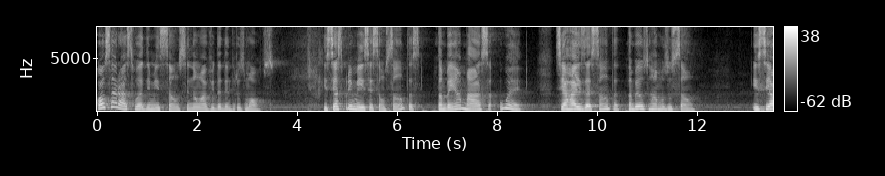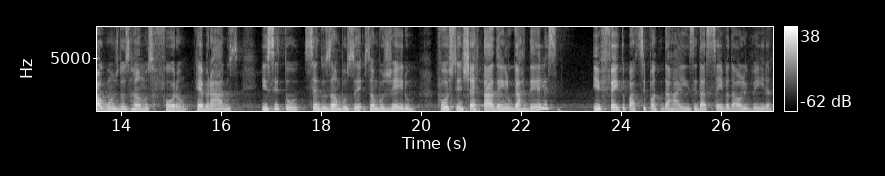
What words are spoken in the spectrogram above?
qual será a sua admissão se não há vida dentre os mortos? E se as primícias são santas, também a massa o é. Se a raiz é santa, também os ramos o são. E se alguns dos ramos foram quebrados, e se tu, sendo zambujeiro, foste enxertado em lugar deles, e feito participante da raiz e da seiva da oliveira,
